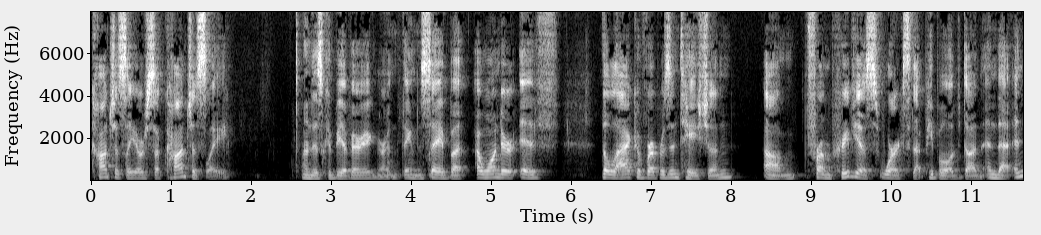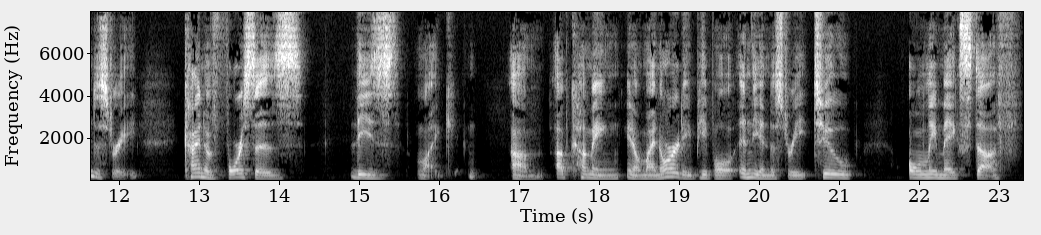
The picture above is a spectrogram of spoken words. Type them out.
consciously or subconsciously, and this could be a very ignorant thing to say, but I wonder if the lack of representation um, from previous works that people have done in that industry kind of forces these like um, upcoming you know minority people in the industry to only make stuff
